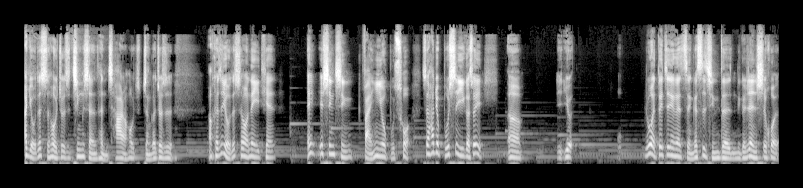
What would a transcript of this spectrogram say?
啊，有的时候就是精神很差，然后整个就是啊。可是有的时候那一天，哎，又心情反应又不错，所以他就不是一个。所以呃，有。如果对这个整个事情的那个认识，或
